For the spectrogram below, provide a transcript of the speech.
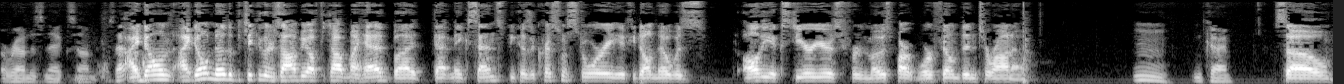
around his neck zombie. Is that I don't, I don't know the particular zombie off the top of my head, but that makes sense because A Christmas Story, if you don't know, was all the exteriors for the most part were filmed in Toronto. Mm, okay. So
